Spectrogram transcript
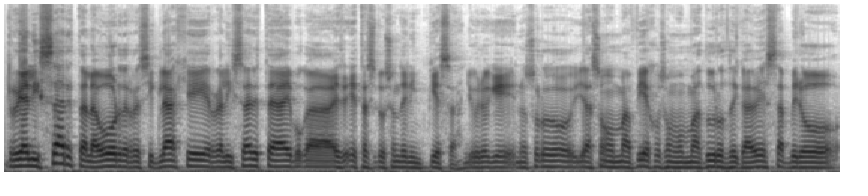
realizar esta labor de reciclaje, realizar esta época, esta situación de limpieza. Yo creo que nosotros ya somos más viejos, somos más duros de cabeza, pero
